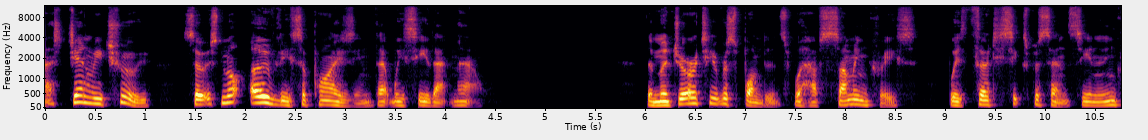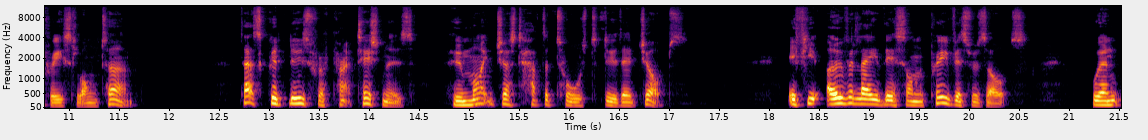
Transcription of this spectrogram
That's generally true, so it's not overly surprising that we see that now. The majority of respondents will have some increase, with 36% seeing an increase long term. That's good news for practitioners who might just have the tools to do their jobs. If you overlay this on the previous results, we'll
